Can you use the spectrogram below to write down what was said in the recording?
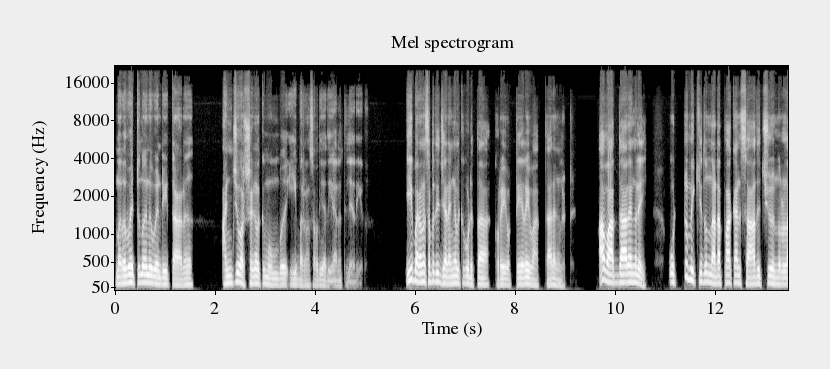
നിറവേറ്റുന്നതിന് വേണ്ടിയിട്ടാണ് അഞ്ചു വർഷങ്ങൾക്ക് മുമ്പ് ഈ ഭരണസമിതി അധികാരത്തിലേറിയത്. ഈ ഭരണസമിതി ജനങ്ങൾക്ക് കൊടുത്ത കുറേ ഒട്ടേറെ വാഗ്ദാനങ്ങളുണ്ട്. ആ വാഗ്ദാനങ്ങളെ ഒട്ടുമിക്കതും നടപ്പാക്കാൻ സാധിച്ചു എന്നുള്ള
